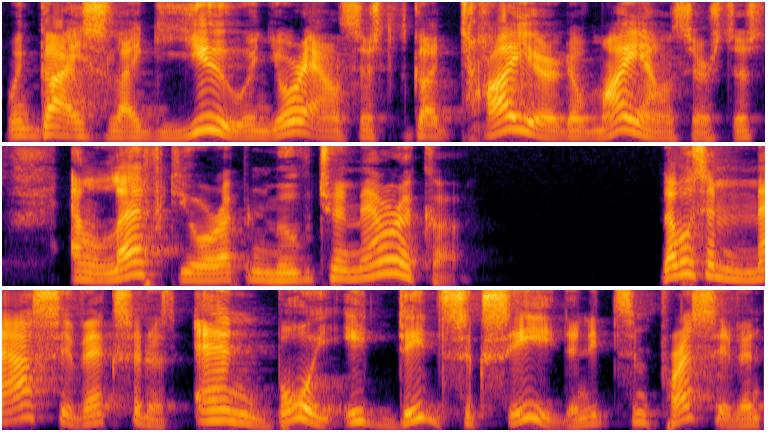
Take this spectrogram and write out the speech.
when guys like you and your ancestors got tired of my ancestors and left Europe and moved to America. That was a massive exodus. And boy, it did succeed and it's impressive. And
